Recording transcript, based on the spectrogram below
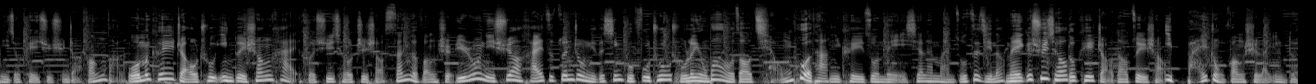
你就可以去寻找方法了。我们可以找出应对伤害和需求至少三个方式，比如你需要孩子尊重你的辛苦付出，除了用暴躁强迫他，你可以做哪些来满足自己呢？每个需求都可以找到最少一百种方式来应对，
